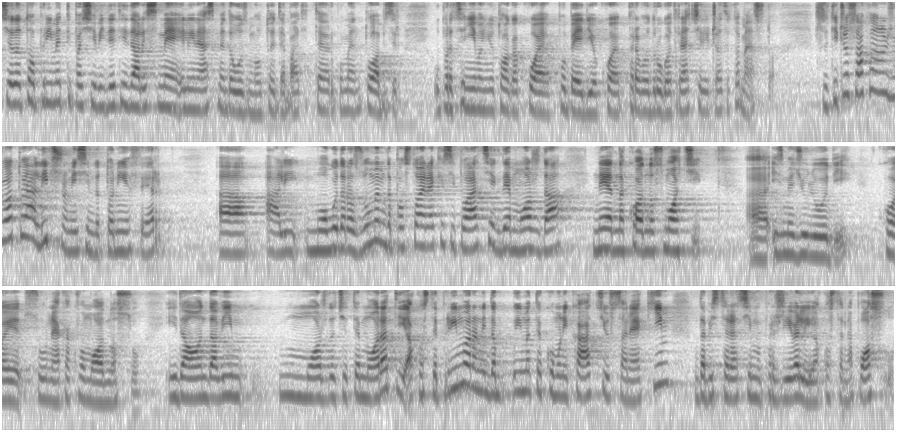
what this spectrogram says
će da to primeti pa će vidjeti da li sme ili ne sme da uzme u toj debati taj argument u obzir u procenjivanju toga ko je pobedio, ko je prvo, drugo, treće ili četvrto mesto. Što se tiče u svakodnevnom životu, ja lično mislim da to nije fair, a, ali mogu da razumem da postoje neke situacije gde možda nejednak odnos moći a, između ljudi koje su u nekakvom odnosu i da onda vi možda ćete morati, ako ste primorani da imate komunikaciju sa nekim, da biste recimo preživeli ako ste na poslu,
